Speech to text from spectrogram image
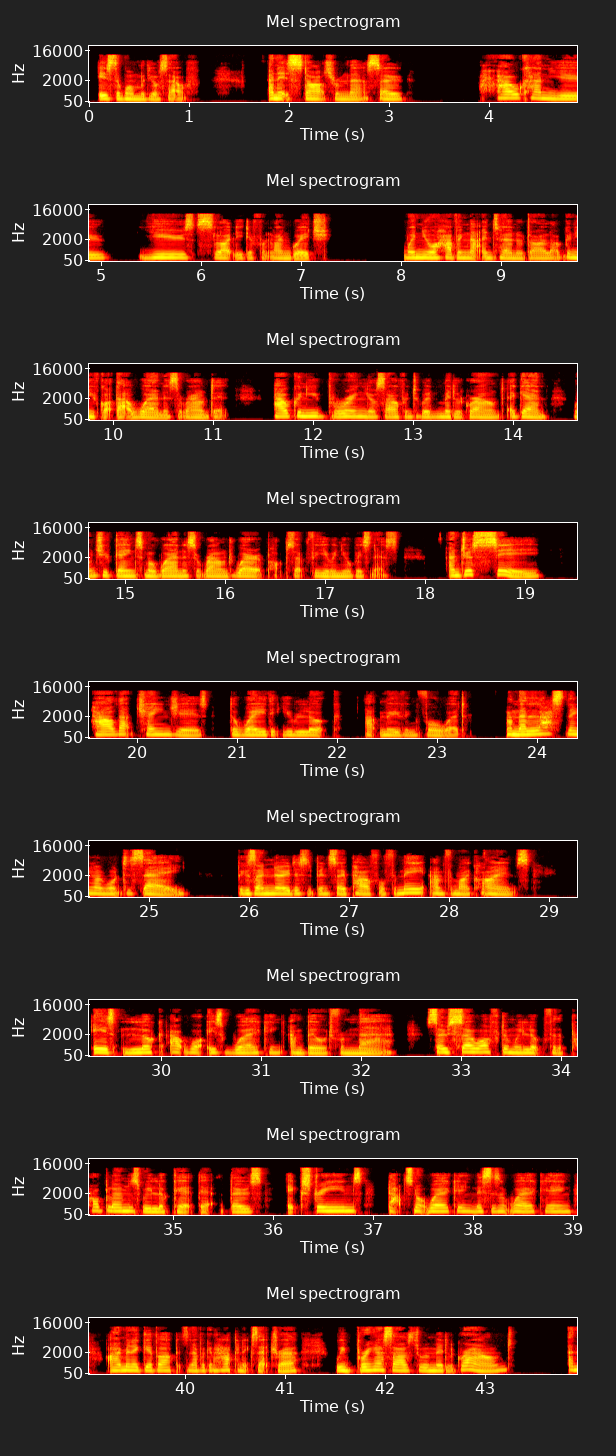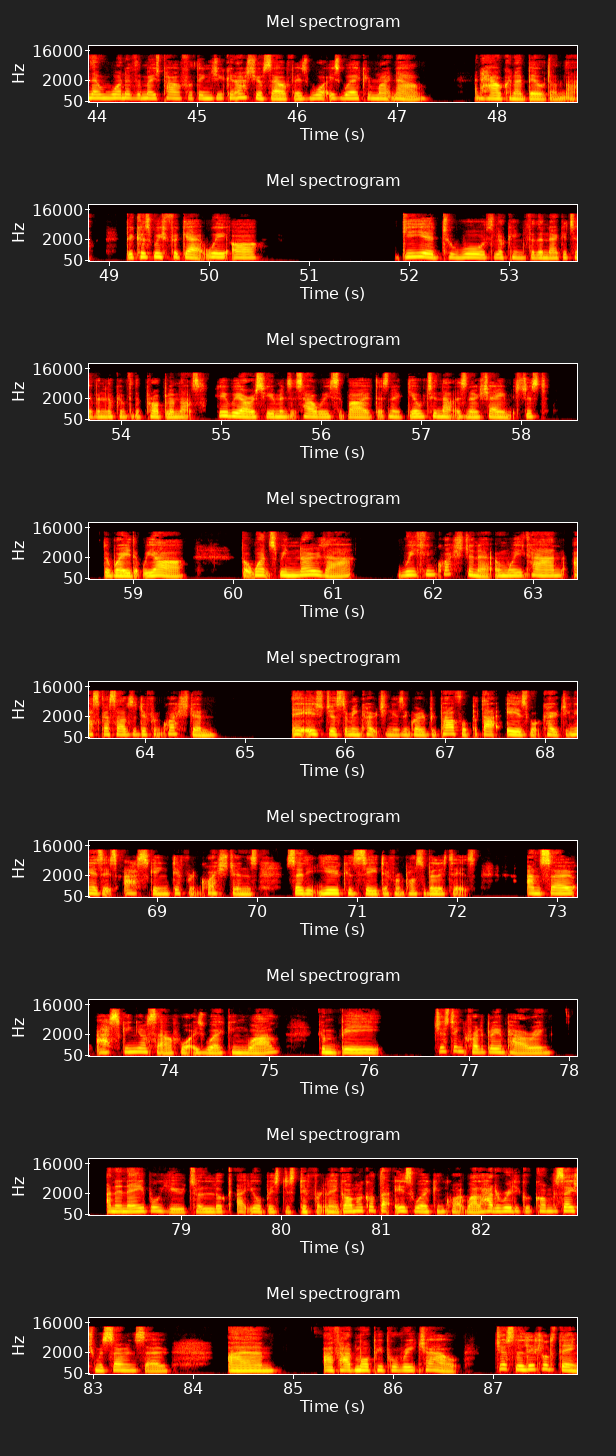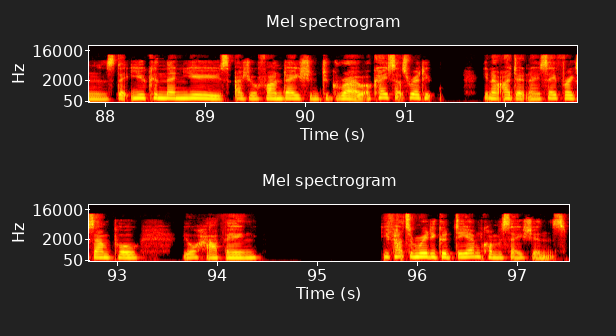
is the one with yourself. And it starts from there. So, how can you use slightly different language when you're having that internal dialogue and you've got that awareness around it? How can you bring yourself into a middle ground again once you've gained some awareness around where it pops up for you in your business? And just see how that changes the way that you look at moving forward. And the last thing I want to say, because I know this has been so powerful for me and for my clients, is look at what is working and build from there. So, so often we look for the problems, we look at the, those extremes. That's not working. This isn't working. I'm going to give up. It's never going to happen, etc. We bring ourselves to a middle ground. And then one of the most powerful things you can ask yourself is what is working right now? And how can I build on that? Because we forget we are geared towards looking for the negative and looking for the problem. That's who we are as humans. It's how we survive. There's no guilt in that. There's no shame. It's just the way that we are. But once we know that, we can question it and we can ask ourselves a different question. It is just, I mean, coaching is incredibly powerful, but that is what coaching is. It's asking different questions so that you can see different possibilities. And so asking yourself what is working well can be just incredibly empowering and enable you to look at your business differently. Go, oh my God, that is working quite well. I had a really good conversation with so and so. I've had more people reach out. Just little things that you can then use as your foundation to grow. Okay, so that's really, you know, I don't know. Say, for example, you're having, you've had some really good DM conversations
